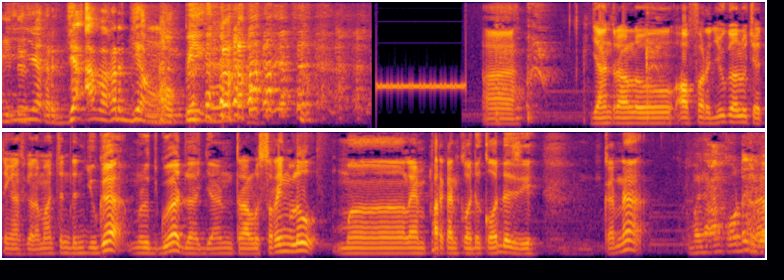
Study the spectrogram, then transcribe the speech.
gitu. Iya, kerja apa kerja ngopi. Eh, jangan terlalu over juga lu chattingan segala macam dan juga menurut gua adalah jangan terlalu sering lu melemparkan kode-kode sih. Karena kebanyakan kode juga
